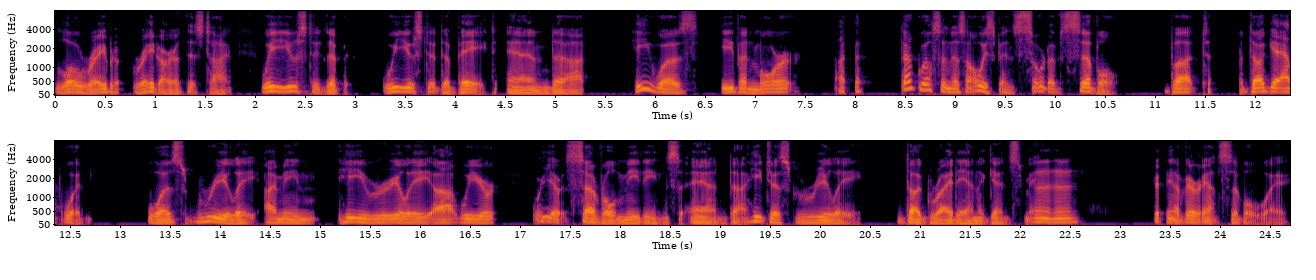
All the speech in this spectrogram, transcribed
low radar at this time. We used to deb- we used to debate, and uh, he was even more. Uh, Doug Wilson has always been sort of civil, but Doug Atwood was really. I mean, he really. Uh, we were we were at several meetings, and uh, he just really dug right in against me mm-hmm. in a very uncivil way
